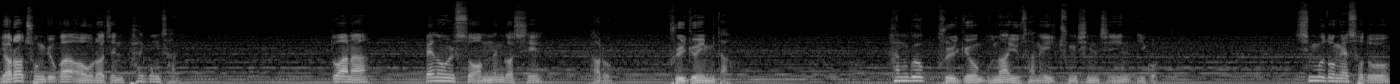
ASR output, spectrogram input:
여러 종교가 어우러진 팔공산. 또 하나 빼놓을 수 없는 것이 바로 불교입니다. 한국 불교 문화유산의 중심지인 이곳. 신무동에서도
